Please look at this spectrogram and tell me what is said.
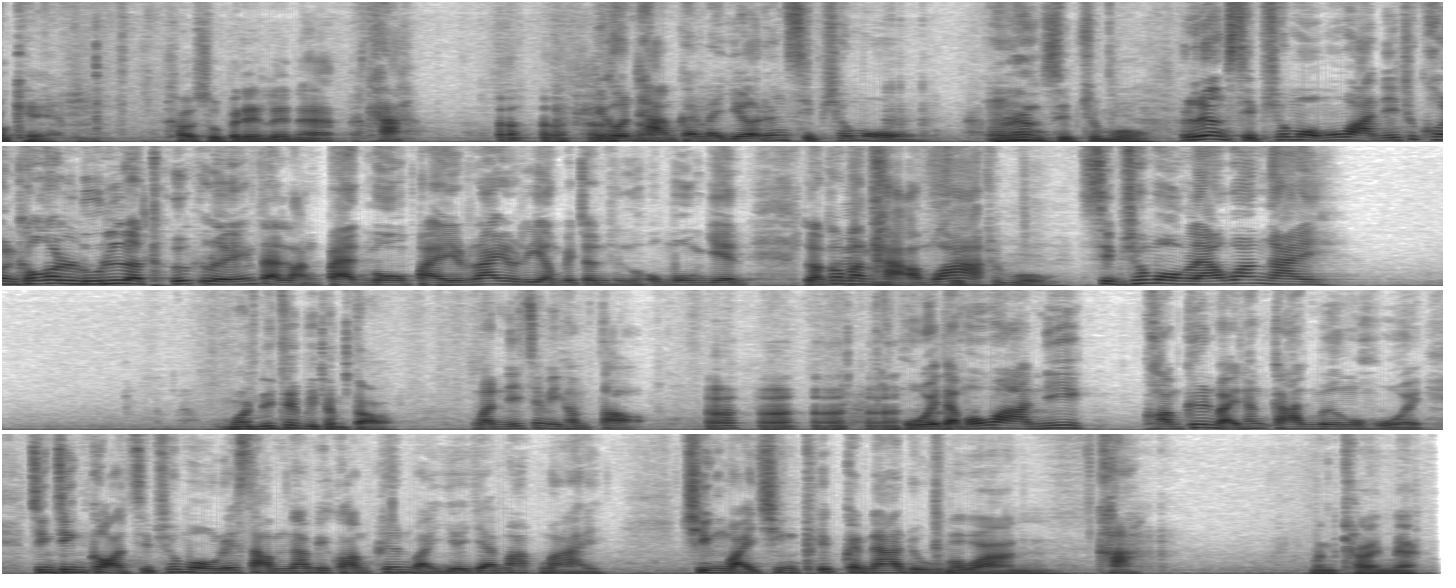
โอเค เข้าสู่ประเด็นเลยนะฮะค่ะ มีคนถามกันมาเยอะเรื่อง 10 ชั่วโมง เรื่อง 10 ชั่วโมง เรื่อง 10 ชั่วโมงเมื่อวานนี้ทุกคนเขาก็ลุ้นระทึกเลยตั้งแต่หลัง 8 โมงไปไล่เรียงไปจนถึง 6 โมงเย็น แล้วก็มาถามว่า 10 ชั่วโมง 10 ชั่วโมงแล้วว่าไง วันนี้จะมีคำตอบ วันนี้จะมีคำตอบโหยแต่เมื่อวานนี่ความเคลื่อนไหวทางการเมืองโอ้โหยจริง ๆ ก่อน 10 ชั่วโมงด้วยซ้ำนะ มีความเคลื่อนไหวเยอะแยะมากมาย ชิงไหวชิงคลิปกันน่าดู เมื่อวานค่ะ มันคลายแม็ก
